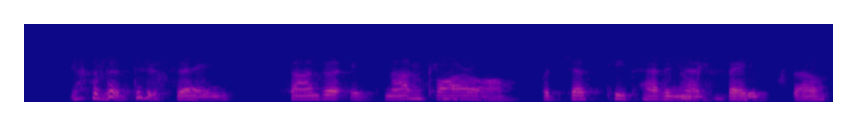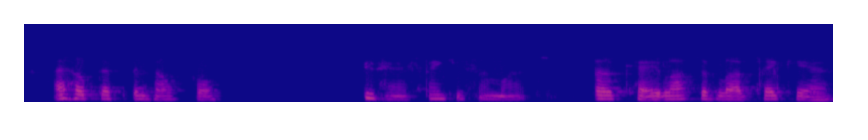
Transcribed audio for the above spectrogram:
that they're saying, Sandra, it's not okay. far off, but just keep having okay. that faith. So I hope that's been helpful. It has. Thank you so much. Okay. Lots of love. Take care.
